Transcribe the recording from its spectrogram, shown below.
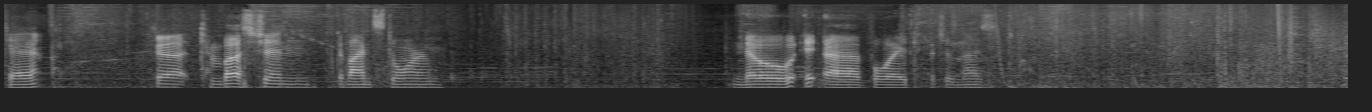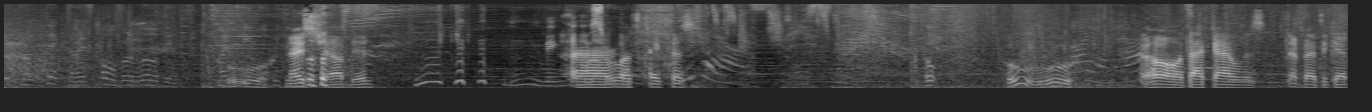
Okay. Got combustion, divine storm. No uh, void, which is nice. The protector is overloaded. My Ooh, nice job, dude. Uh, let's take this. Oh. Ooh. Oh, that guy was about to get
